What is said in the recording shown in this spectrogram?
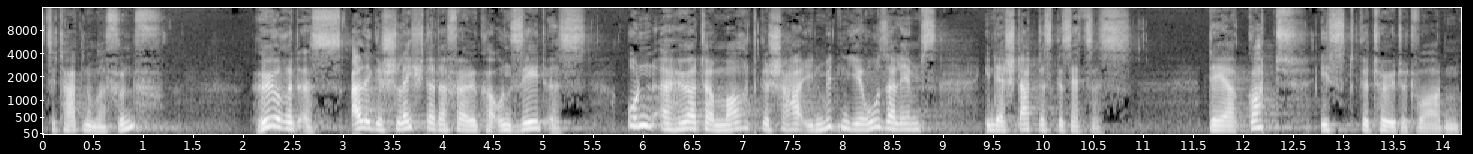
Zitat Nummer 5. Höret es, alle Geschlechter der Völker, und seht es. Unerhörter Mord geschah inmitten Jerusalems in der Stadt des Gesetzes. Der Gott ist getötet worden.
